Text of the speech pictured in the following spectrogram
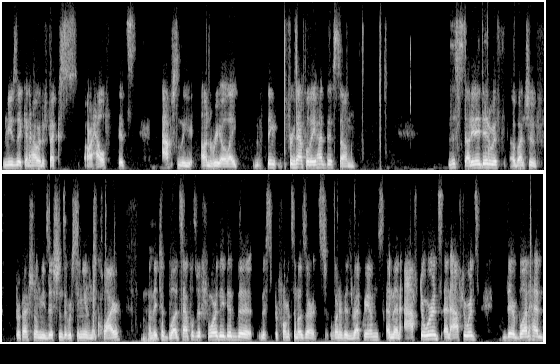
music and how it affects our health. It's absolutely unreal. Like the thing, for example, they had this um this study they did with a bunch of professional musicians that were singing in the choir. Mhm. And they took blood samples before they did the this performance of Mozart's one of his requiems, and then afterwards, and afterwards, their blood had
